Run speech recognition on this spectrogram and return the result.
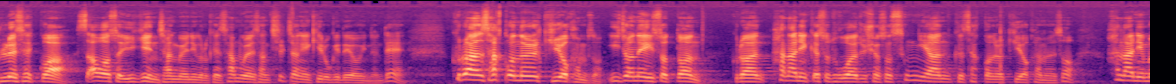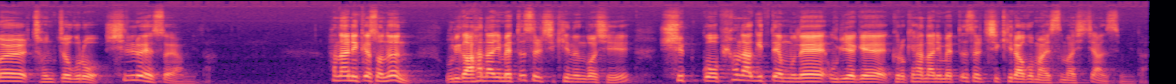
블레셋과 싸워서 이긴 장면이 그렇게 사무엘상 7장에 기록이 되어 있는데 그러한 사건을 기억하면서 이전에 있었던 그러한 하나님께서 도와주셔서 승리한 그 사건을 기억하면서 하나님을 전적으로 신뢰했어야 합니다. 하나님께서는 우리가 하나님의 뜻을 지키는 것이 쉽고 편하기 때문에 우리에게 그렇게 하나님의 뜻을 지키라고 말씀하시지 않습니다.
